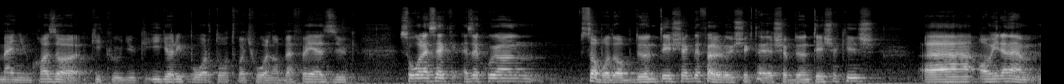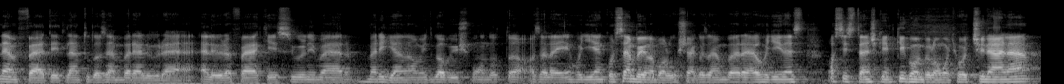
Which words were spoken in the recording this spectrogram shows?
menjünk haza, kiküldjük így a riportot, vagy holnap befejezzük. Szóval ezek, ezek olyan szabadabb döntések, de felelősségteljesebb döntések is, Uh, amire nem, nem feltétlen tud az ember előre, előre felkészülni, mert, mert igen, amit Gabi is mondott az elején, hogy ilyenkor szembe jön a valóság az emberrel, hogy én ezt asszisztensként kigondolom, hogy hogy csinálnám,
